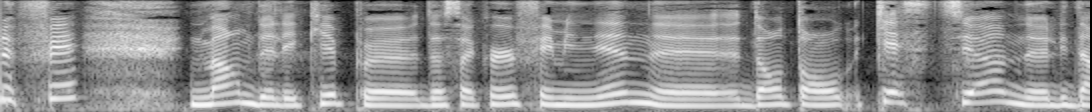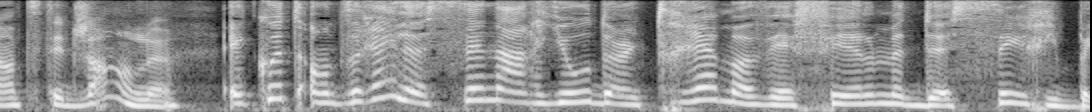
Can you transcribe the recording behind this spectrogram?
le fait une membre de l'équipe euh, de soccer féminine euh, dont on questionne l'identité de genre. Là. Écoute, on dirait le scénario d'un très mauvais film de série B.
